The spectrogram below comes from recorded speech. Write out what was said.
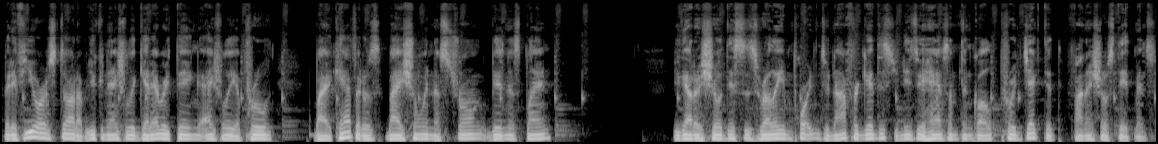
but if you are a startup, you can actually get everything actually approved by Capitus by showing a strong business plan you got to show this is really important to not forget this. You need to have something called projected financial statements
